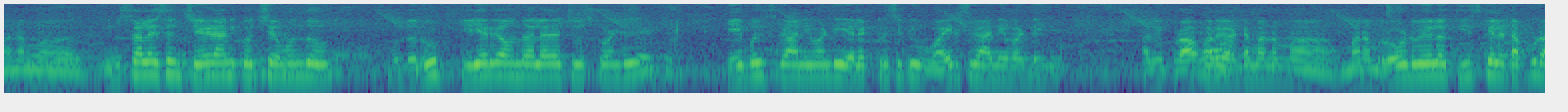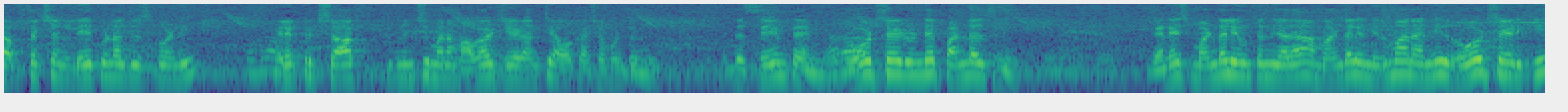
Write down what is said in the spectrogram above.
మనం ఇన్స్టాలేషన్ చేయడానికి వచ్చే ముందు ముందు రూట్ క్లియర్గా ఉందా లేదా చూసుకోండి. కేబుల్స్ కానివ్వండి ఎలక్ట్రిసిటీ వైర్స్ కానివ్వండి అవి ప్రాపర్గా అంటే మనం మనం రోడ్ వేలో తీసుకెళ్ళేటప్పుడు అబ్స్ట్రక్షన్ లేకుండా చూసుకోండి. ఎలక్ట్రిక్ షాక్ నుంచి మనం అవాయిడ్ చేయడానికి అవకాశం ఉంటుంది. At the same time road side ఉండే పండల్స్ని గణేష్ మండలి ఉంటుంది కదా ఆ మండలి నిర్మాణాన్ని రోడ్ సైడ్కి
